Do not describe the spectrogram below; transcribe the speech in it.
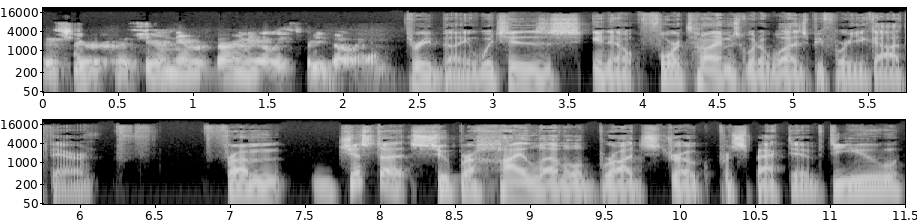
this year. This year, near, very nearly three billion. Three billion, which is you know four times what it was before you got there. From just a super high level, broad stroke perspective, do you?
